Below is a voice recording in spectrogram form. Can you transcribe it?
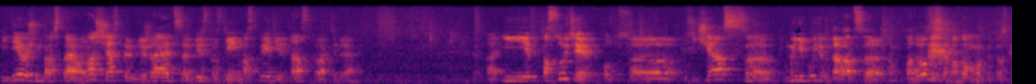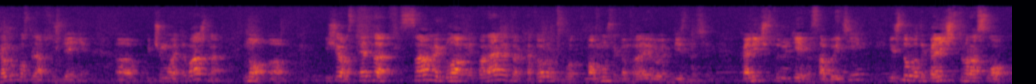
идея очень простая. У нас сейчас приближается бизнес-день в Москве 19 октября. А, и по сути, вот э, сейчас мы не будем вдаваться там, в подробности, а потом, может быть, расскажу после обсуждения, почему это важно. Но, еще раз, это самый главный параметр, который вот, вам нужно контролировать в бизнесе. Количество людей на событии, и чтобы это количество росло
